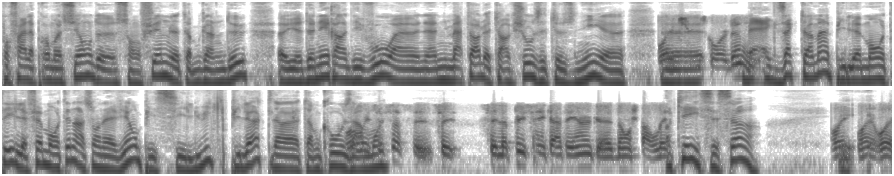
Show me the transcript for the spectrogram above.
pour faire la promotion de son film, le Top Gun 2, il a donné rendez-vous à un animateur de talk show aux États-Unis. oui, James Gordon. Ben, exactement. Puis il l'a monté, il l'a fait monter dans son avion, puis c'est lui qui pilote là, Tom Cruise en oui, c'est ça. C'est le P-51 dont je parlais. OK, c'est ça. Oui, oui, oui.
